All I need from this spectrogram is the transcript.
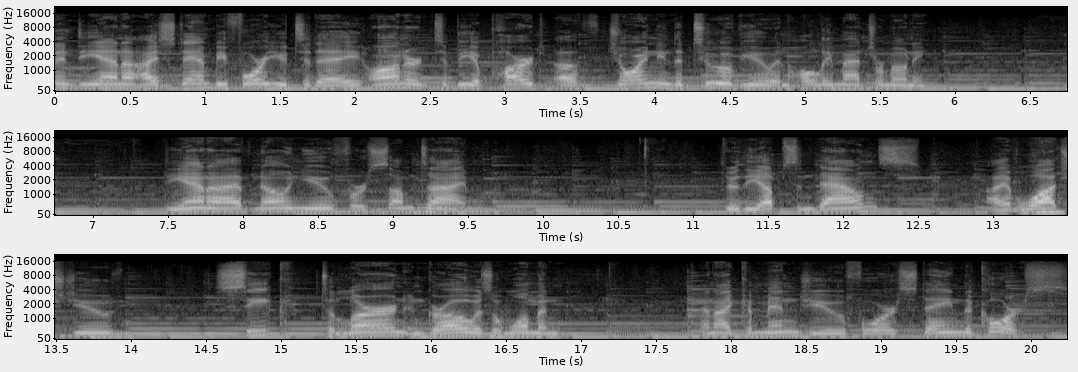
and Deanna, I stand before you today, honored to be a part of joining the two of you in holy matrimony. Deanna, I have known you for some time. Through the ups and downs, I have watched you seek to learn and grow as a woman, and I commend you for staying the course.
